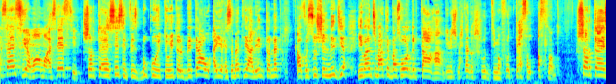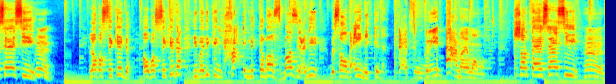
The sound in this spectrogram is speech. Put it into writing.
أساسي يا ماما أساسي. شرط أساسي الفيسبوك والتويتر بتاعه أي حسابات ليه على الإنترنت أو في ال social media يبقى انت معاك ال password بتاعها. دي مش محتاجة شروط دي المفروض تحصل أصلا. شرط أساسي. امم لو بص كده أو بص كده يبقى ليكي الحق إنك تبصبصي عينيه بصوابعينك كده. اعتبريه أعمى يا ماما. شرط أساسي. امم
